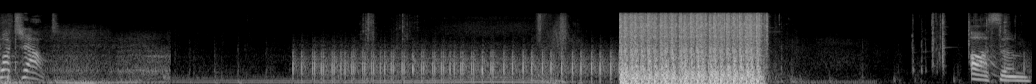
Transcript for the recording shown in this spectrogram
Watch out! Awesome.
